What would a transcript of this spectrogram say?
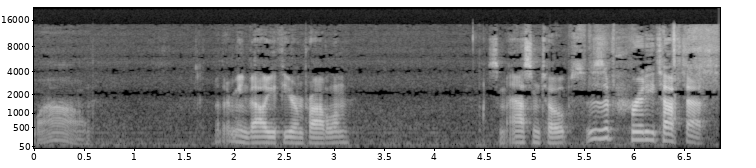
wow. Another mean value theorem problem. Some asymptotes. This is a pretty tough test.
